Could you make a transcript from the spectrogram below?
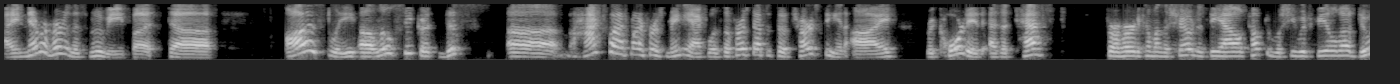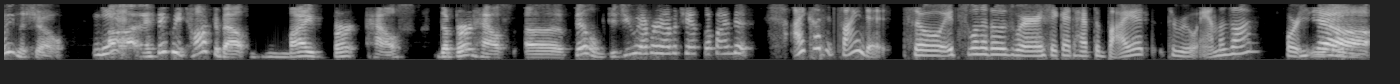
I never heard of this movie, but uh, honestly, a little secret: this uh, Hack Slash My First Maniac was the first episode Charcy and I recorded as a test for her to come on the show to see how comfortable she would feel about doing the show. Yeah. Uh, I think we talked about my burnt house, the burnt house uh, film. Did you ever have a chance to find it? I couldn't find it. So it's one of those where I think I'd have to buy it through Amazon or eBay. Yeah,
